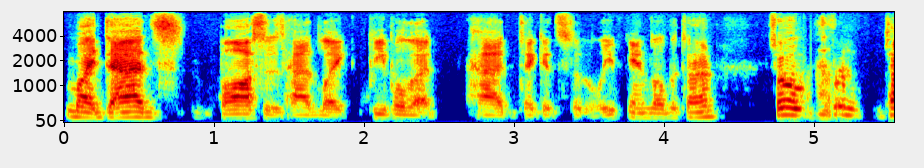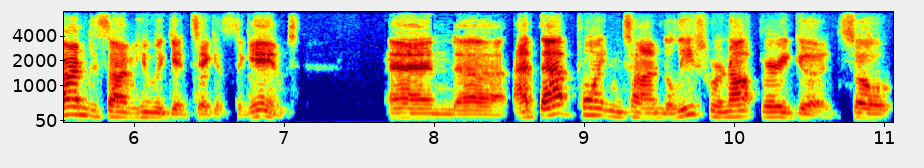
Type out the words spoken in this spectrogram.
my dad's bosses had like people that had tickets to the Leaf games all the time. So from time to time, he would get tickets to games. And uh, at that point in time, the Leafs were not very good. So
